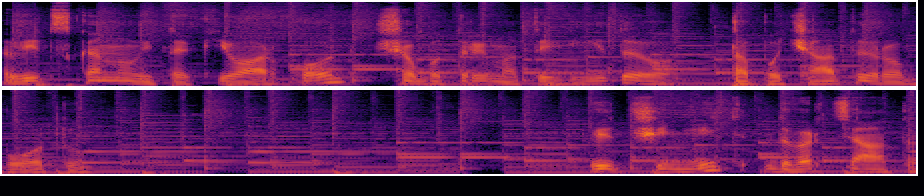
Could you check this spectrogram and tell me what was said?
Відскануйте QR-код, щоб отримати відео та почати роботу. Відчиніть дверцята.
